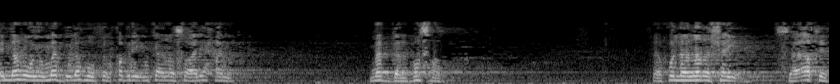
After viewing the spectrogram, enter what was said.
إنه يمد له في القبر إن كان صالحا. مد البصر. فيقول لا نرى شيئا. سأقف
